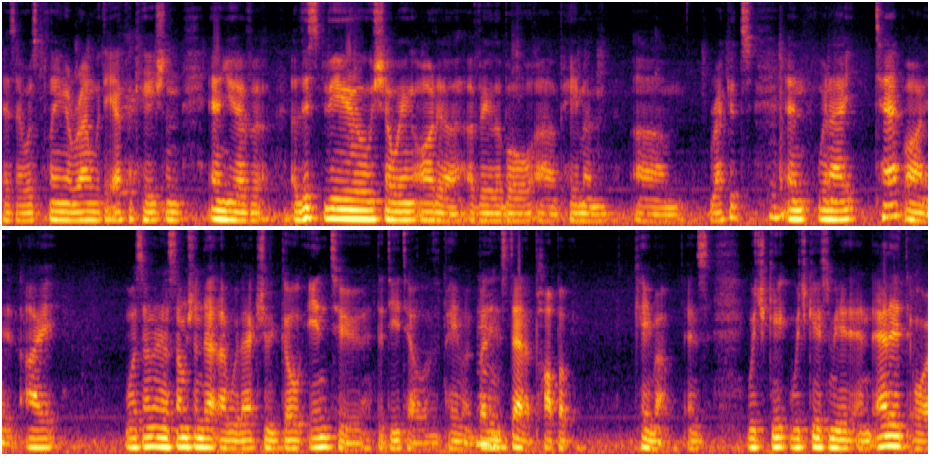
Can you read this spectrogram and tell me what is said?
as I was playing around with the application, and you have a, a list view showing all the available uh, payment um, records. Mhm. And when I tap on it, I was under an assumption that I would actually go into the detail of the payment, but Mhm. instead a pop-up came up, and which which gives me an edit or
